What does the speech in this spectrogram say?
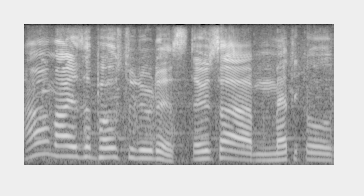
How am I supposed to do this? There's a medical...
